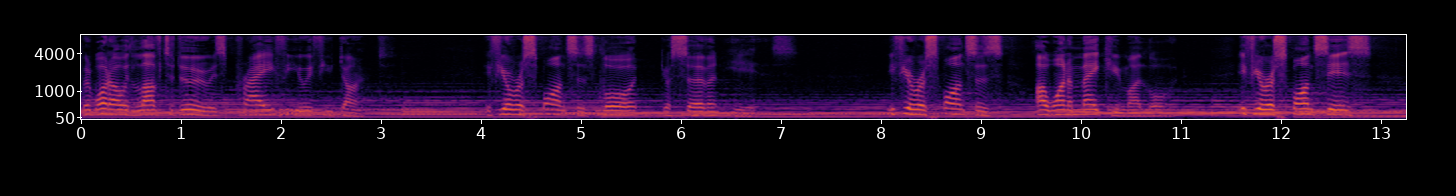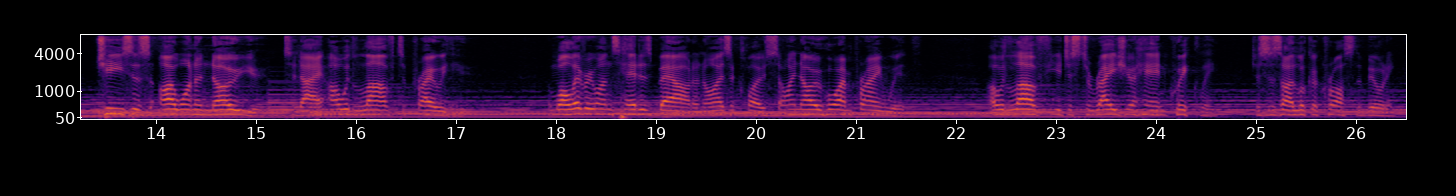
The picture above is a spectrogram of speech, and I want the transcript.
but what I would love to do is pray for you if you don't. If your response is, Lord, your servant hears. If your response is, I want to make you my Lord. If your response is, Jesus, I want to know you today, I would love to pray with you. And while everyone's head is bowed and eyes are closed, so I know who I'm praying with, I would love for you just to raise your hand quickly, just as I look across the building.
